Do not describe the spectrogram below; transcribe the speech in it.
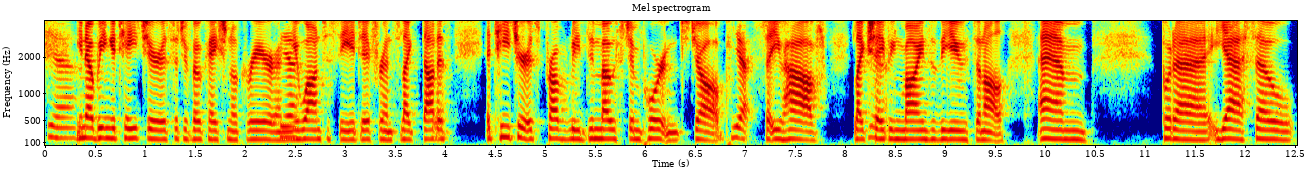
Yeah. you know, being a teacher is such a vocational career and Yeah. you want to see a difference. Like that is a teacher is probably the most important job Yeah. that you have, like Yeah. shaping minds of the youth and all. Um, but uh, yeah, so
